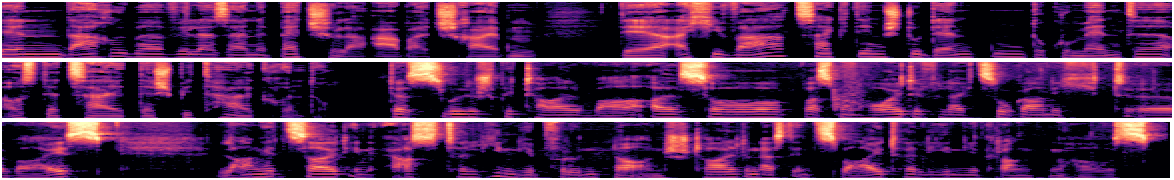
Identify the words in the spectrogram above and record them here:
Denn darüber will er seine Bachelorarbeit schreiben. Der Archivar zeigt dem Studenten Dokumente aus der Zeit der Spitalgründung. Das Julius-Spital war also, was man heute vielleicht so gar nicht äh, weiß, lange Zeit in erster Linie Pfründneranstalt und erst in zweiter Linie Krankenhaus.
